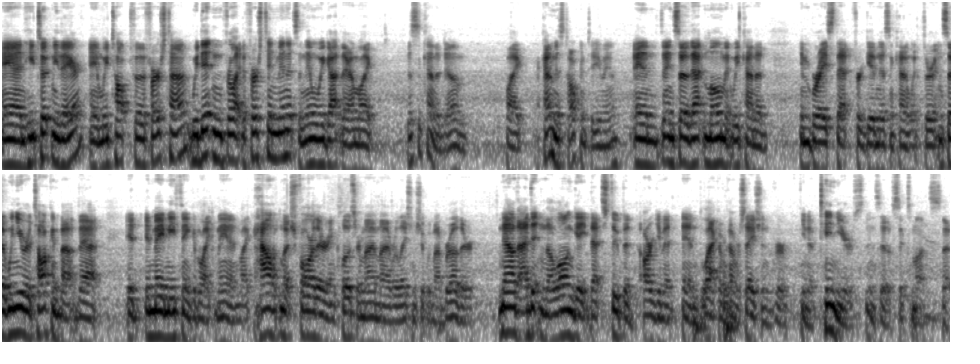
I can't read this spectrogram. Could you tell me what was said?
and he took me there, and we talked for the first time. We didn't for like the first ten minutes, and then when we got there, I'm like, this is kind of dumb. Like I kind of miss talking to you, man. And and so that moment, we kind of embraced that forgiveness and kind of went through it. And so when you were talking about that, it, it made me think of like, man, like how much farther and closer in my relationship with my brother now that I didn't elongate that stupid argument and lack of conversation for you know ten years instead of six months. So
